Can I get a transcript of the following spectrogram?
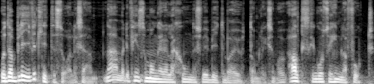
Och det har blivit lite så. Liksom. Nej, men det finns så många relationer så vi byter bara ut dem. Liksom. Och allt ska gå så himla fort.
